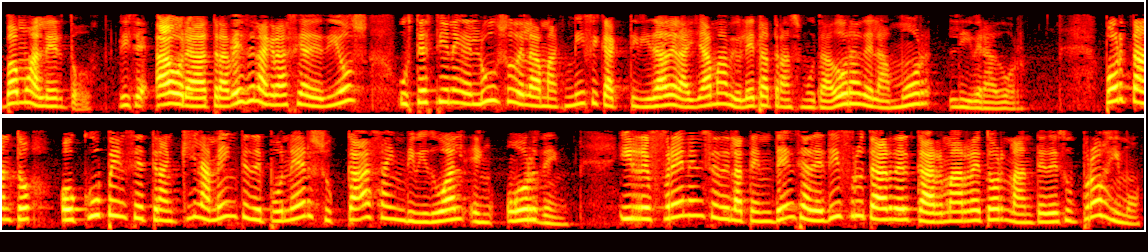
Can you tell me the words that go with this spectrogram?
Vamos a leer todo. Dice, ahora a través de la gracia de Dios, ustedes tienen el uso de la magnífica actividad de la llama violeta transmutadora del amor liberador. Por tanto, ocúpense tranquilamente de poner su casa individual en orden y refrénense de la tendencia de disfrutar del karma retornante de su prójimo,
